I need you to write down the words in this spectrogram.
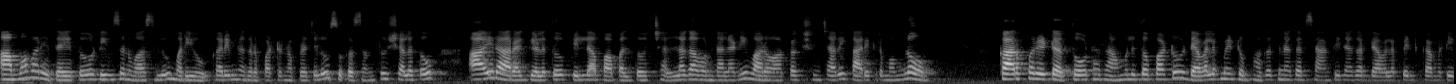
ఆ అమ్మవారి దయతో డివిజన్ వాసులు మరియు కరీంనగర్ పట్టణ ప్రజలు సుఖ సంతోషాలతో ఆయుర ఆరోగ్యాలతో పిల్లా పాపలతో చల్లగా ఉండాలని వారు ఆకాంక్షించారు. ఈ కార్యక్రమంలో కార్పొరేటర్ తోట రాములతో పాటు development Bhagat Nagar Shantinagar development committee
